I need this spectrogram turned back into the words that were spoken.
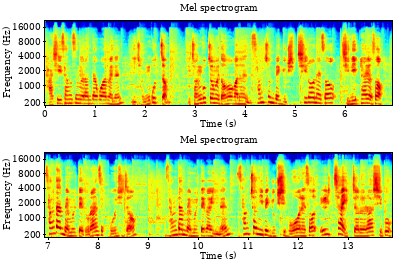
다시 상승을 한다고 하면은 이 전고점 이 전고점을 넘어가는 3167원에서 진입하여서 상단 매물대 노란색 보이시죠? 상단 매물대가 있는 3265원에서 1차 입절을 하시고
